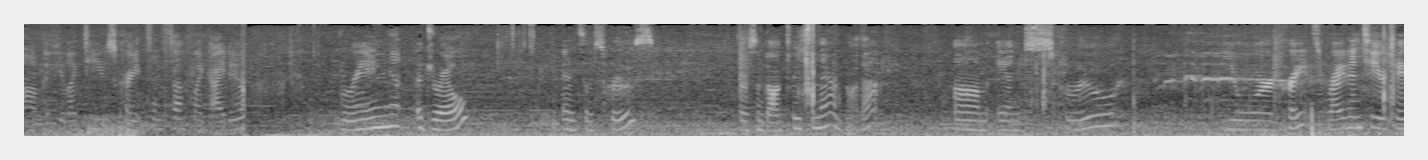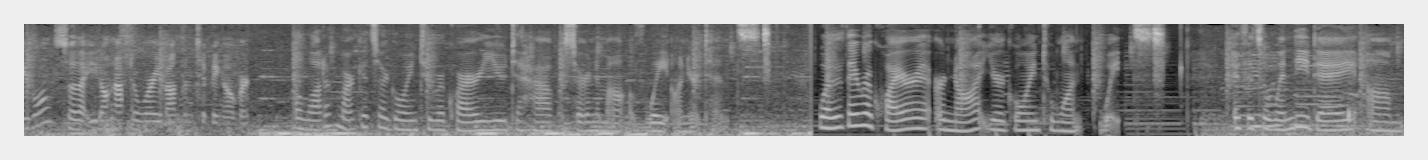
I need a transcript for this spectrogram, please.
um, if you like to use crates and stuff like I do, bring a drill and some screws. There's some dog treats in there, ignore that. Um, and screw your crates right into your table so that you don't have to worry about them tipping over. A lot of markets are going to require you to have a certain amount of weight on your tents. Whether they require it or not, you're going to want weights. If it's a windy day, um,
